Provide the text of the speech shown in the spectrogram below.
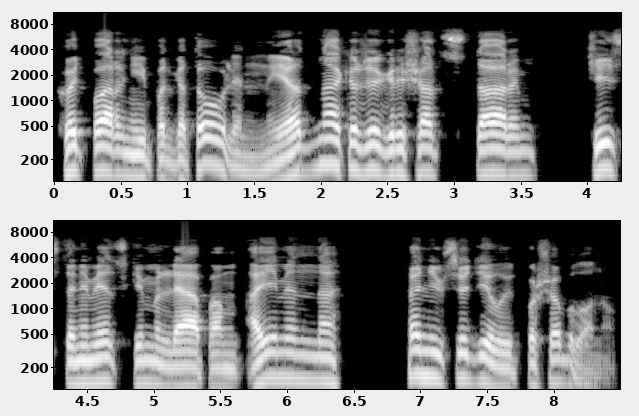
хоть парни и подготовленные, однако же грешат старым, чисто немецким ляпом, а именно, они все делают по шаблону.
